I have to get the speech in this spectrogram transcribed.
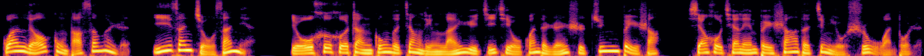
官僚共达三万人。一三九三年，有赫赫战功的将领蓝玉及其有关的人士均被杀，先后牵连被杀的竟有十五万多人。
